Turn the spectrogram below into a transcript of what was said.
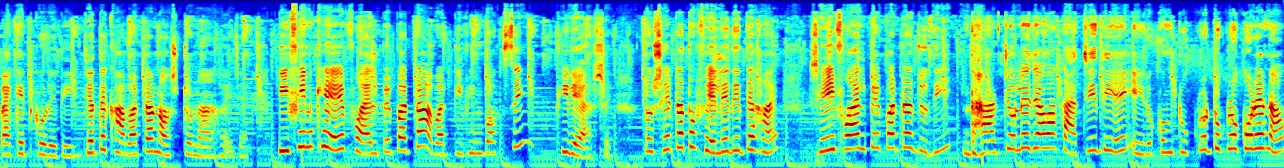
প্যাকেট করে দিই, যাতে খাবারটা নষ্ট না হয়ে যায়। টিফিন খেয়ে ফয়েল পেপারটা আবার টিফিন বক্সেই ফিরে আসে। তো সেটা তো ফেলে দিতে হয়। সেই ফয়েল পেপারটা যদি ধার চলে যাওয়া কাঁচি দিয়ে এইরকম টুকরো টুকরো করে নাও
